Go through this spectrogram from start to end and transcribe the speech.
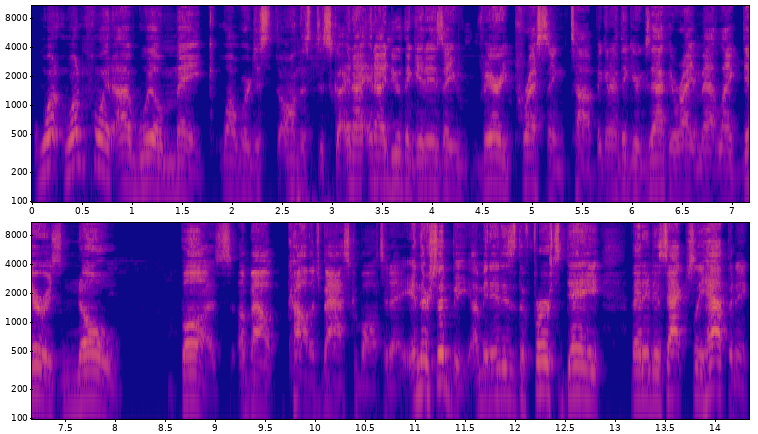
one one point I will make while we're just on this discussion, and I and I do think it is a very pressing topic, and I think you're exactly right, Matt. Like there is no buzz about college basketball today, and there should be. I mean, it is the first day that it is actually happening.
